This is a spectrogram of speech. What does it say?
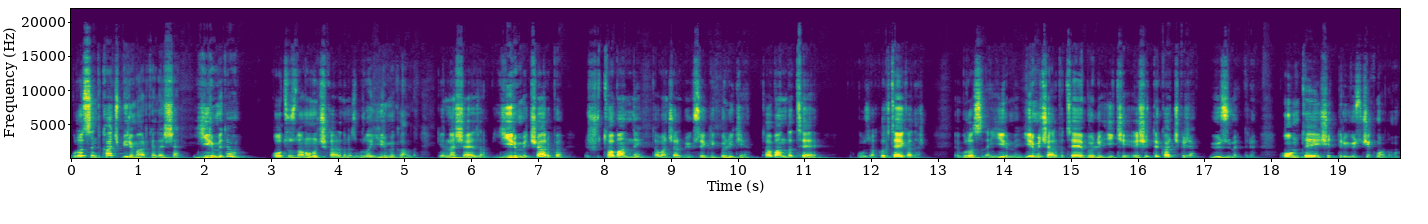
Burası kaç birim arkadaşlar? 20 değil mi? 30'dan 10'u çıkardınız. Burada 20 kaldı. Gelin aşağı yazalım. 20 çarpı e, şu taban ne? Taban çarpı yükseklik bölü 2. Taban da t. Bu uzaklık t kadar. E burası da 20. 20 çarpı t bölü 2 eşittir kaç çıkacak? 100 metre. 10t eşittir 100 çıkmadı mı?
